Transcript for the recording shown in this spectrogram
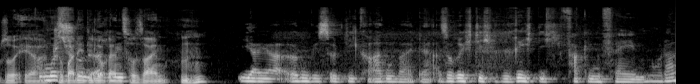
so eher Giovanni Di Lorenzo sein. Mhm. Ja, ja, irgendwie so die Kragenweite. Also richtig, richtig fucking Fame, oder?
